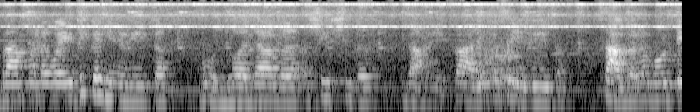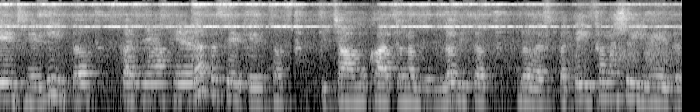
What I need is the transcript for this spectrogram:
ब्राह्मण वैदिक हिनवीत. बोधव अजागळ अशिक्षित जाणे काय कसे सागर गोटे झेलीत कन्या खेळत सेकेच तिच्या मुखातून बोलवित बृहस्पती समश्री वेद.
